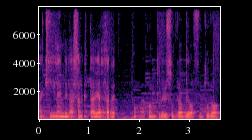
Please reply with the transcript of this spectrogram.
aquí la invitación está abierta a construir su propio futuro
